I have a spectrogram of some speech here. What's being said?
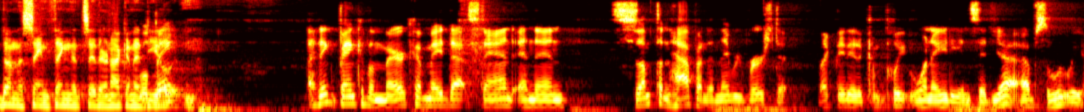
done the same thing that say they're not going to Well, deal bank- it? I think Bank of America made that stand, and then something happened, and they reversed it. Like they did a complete 180 and said, "Yeah, absolutely."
